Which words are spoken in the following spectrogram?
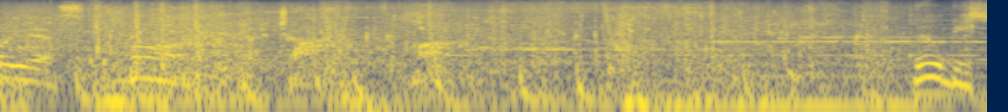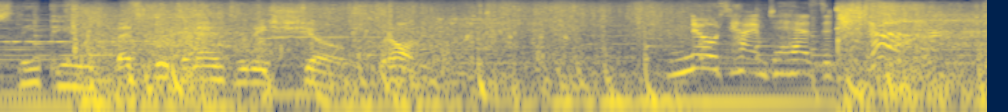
Oh, yes. On. Attack. They'll be sleeping. Let's put an end to this show. Pronto. No time to hesitate.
